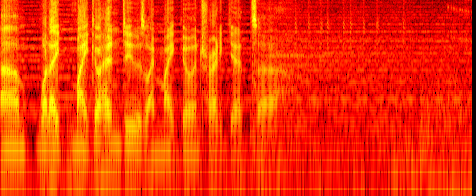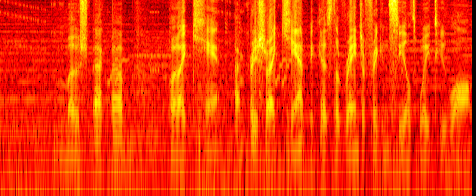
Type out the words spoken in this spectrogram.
Um, what I might go ahead and do is I might go and try to get uh, Mosh back up, but I can't. I'm pretty sure I can't because the range of freaking seal's way too long.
